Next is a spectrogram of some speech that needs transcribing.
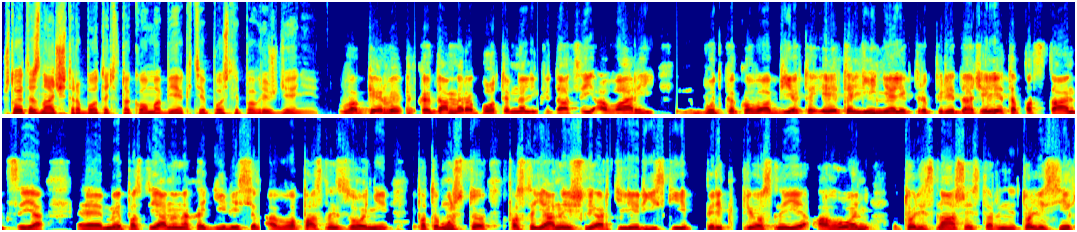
Что это значит работать в таком объекте после повреждения? Во-первых, когда мы работаем на ликвидации аварий, будь какого объекта, или это линия электропередач, или это подстанция, э, мы постоянно находились в опасной зоне, потому что постоянно шли артиллерийские перекрестные огонь, то ли с нашей стороны, то ли с их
